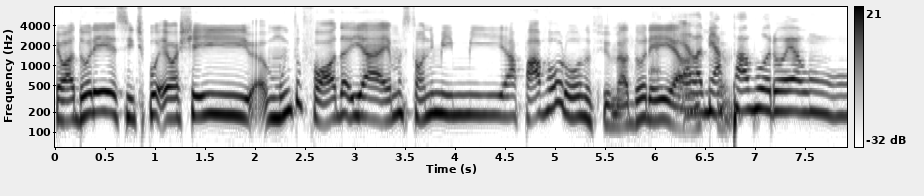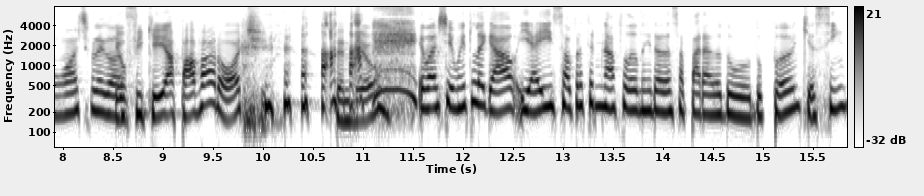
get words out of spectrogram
Eu adorei, assim, tipo, eu achei muito foda e a Emma Stone me, me apavorou no filme. Eu adorei ela. Ela no me filme. apavorou, é um ótimo negócio. Eu fiquei apavarote. entendeu? Eu achei muito legal. E aí, só pra terminar falando ainda dessa parada do, do punk, assim,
